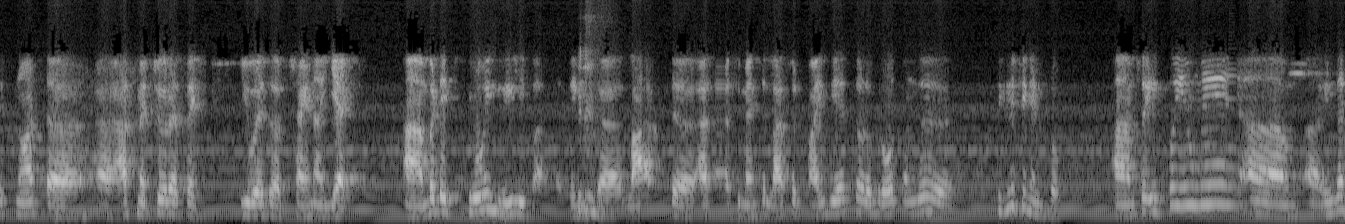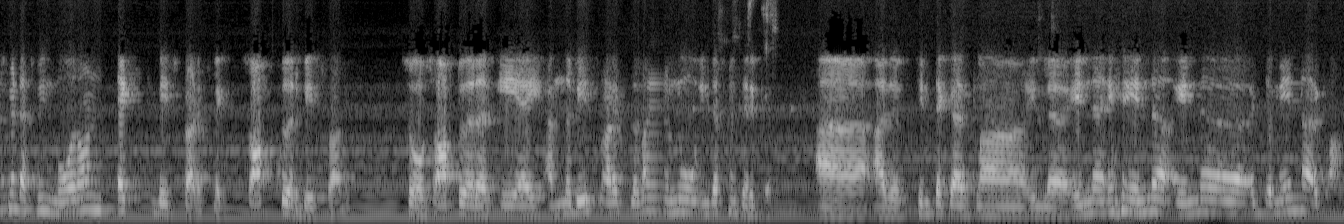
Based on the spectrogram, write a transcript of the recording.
is not uh, uh, as mature as like US or China yet, uh, but it's growing really fast. I think Mhm. uh, last, uh, as, as you mentioned, last uh, five years sort of growth on the significant growth. Um, so இப்போயுமே um, uh, investment has been more on tech-based products, like software-based products. So software or AI அந்த based productsல தான் இன்னும் investments இருக்கு. அது ஃபின்டெக்கா இருக்கலாம் இல்ல என்ன என்ன என்ன டொமைனா இருக்கலாம்.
